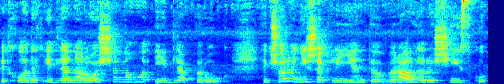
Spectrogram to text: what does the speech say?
Підходить і для нарощеного, і для перук. Якщо раніше клієнти обирали розчіску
